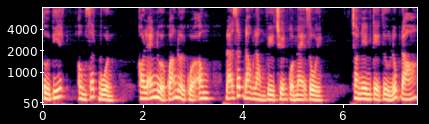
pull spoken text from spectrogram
tôi biết ông rất buồn. Có lẽ nửa quãng đời của ông đã rất đau lòng vì chuyện của mẹ rồi. Cho nên kể từ lúc đó,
